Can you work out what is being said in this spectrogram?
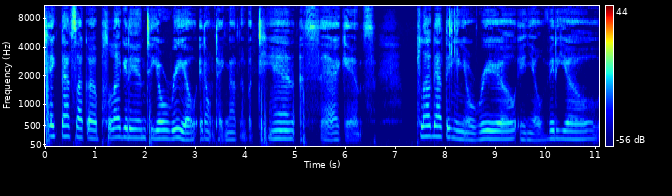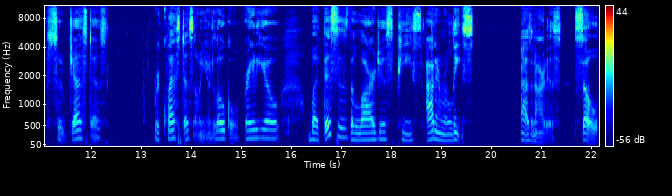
take that sucker, plug it into your reel. It don't take nothing but 10 seconds. Plug that thing in your reel, in your video, suggest us request us on your local radio. But this is the largest piece I didn't release as an artist. So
